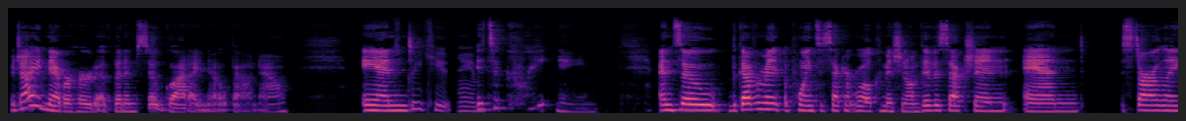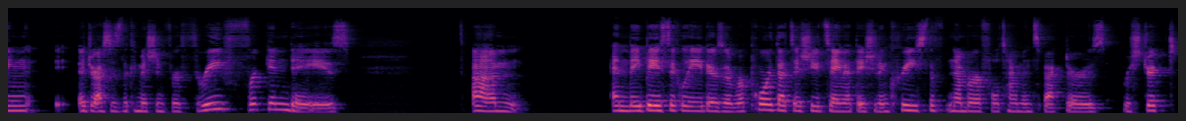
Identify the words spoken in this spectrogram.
which i had never heard of but i'm so glad i know about now. And it's Pretty cute name. it's a great name. And so the government appoints a second royal commission on vivisection and starling addresses the commission for three frickin' days. Um and they basically there's a report that's issued saying that they should increase the number of full-time inspectors restrict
